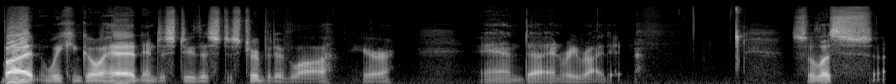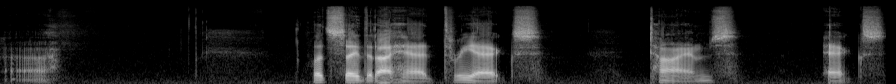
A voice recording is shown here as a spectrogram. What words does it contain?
But we can go ahead and just do this distributive law here and, uh, and rewrite it. So let's uh, let's say that I had 3x times x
